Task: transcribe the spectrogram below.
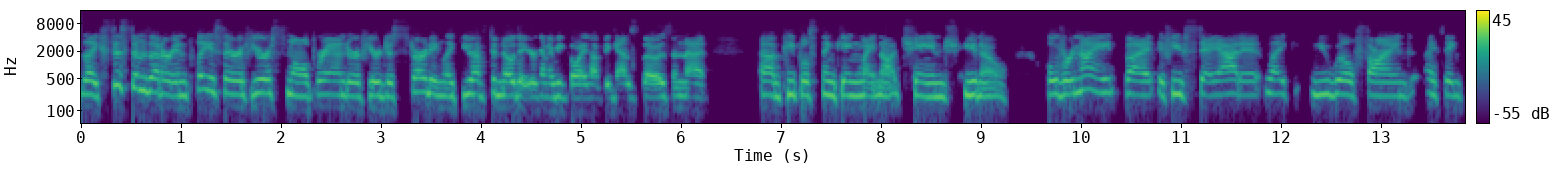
like systems that are in place there. If you're a small brand or if you're just starting like you have to know that you're going to be going up against those and that um, people's thinking might not change, you know, overnight. But if you stay at it, like you will find, I think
